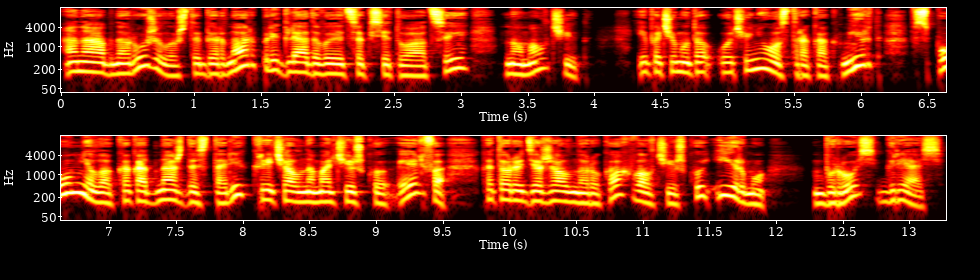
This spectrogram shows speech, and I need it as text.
Она обнаружила, что Бернар приглядывается к ситуации, но молчит и почему-то очень остро, как Мирт, вспомнила, как однажды старик кричал на мальчишку-эльфа, который держал на руках волчишку Ирму «Брось грязь».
